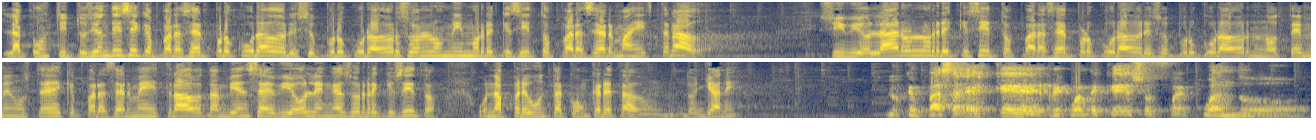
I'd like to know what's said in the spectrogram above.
La constitución dice que para ser procurador y subprocurador son los mismos requisitos para ser magistrado. Si violaron los requisitos para ser procurador y subprocurador, ¿no temen ustedes que para ser magistrado también se violen esos requisitos? Una pregunta concreta, don, don Yanni. Lo que pasa es que recuerde que eso fue cuando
